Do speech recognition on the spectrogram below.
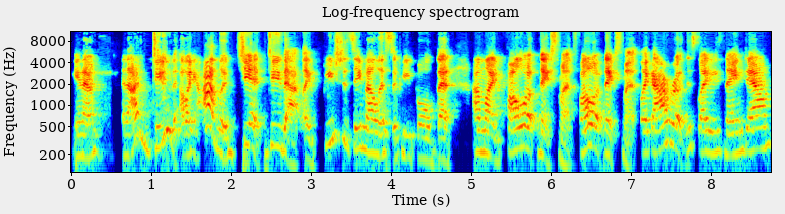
You know, and I do that. Like, I legit do that. Like, you should see my list of people that I'm like, follow up next month, follow up next month. Like, I wrote this lady's name down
